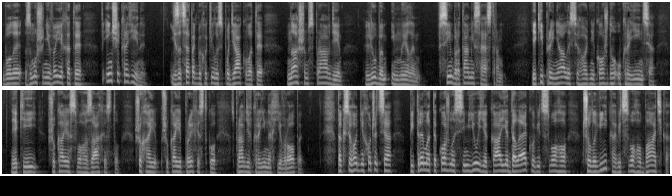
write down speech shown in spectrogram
були змушені виїхати в інші країни. І за це так би хотілося подякувати нашим справді любим і милим, всім братам і сестрам, які прийняли сьогодні кожного українця, який шукає свого захисту, шукає, шукає прихистку справді в країнах Європи. Так сьогодні хочеться підтримати кожну сім'ю, яка є далеко від свого чоловіка, від свого батька.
